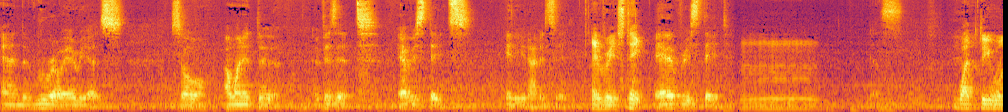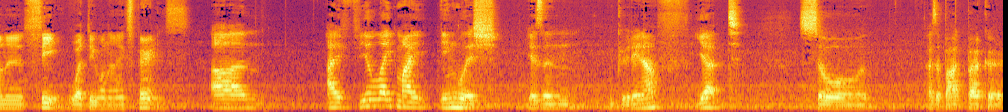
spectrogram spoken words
and the rural areas. So I wanted to visit every states in the United States, Every state every state. うん Yes. What do you want to see? What do you want to experience? Um, I feel like my English isn't good enough yet. So, as a backpacker,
